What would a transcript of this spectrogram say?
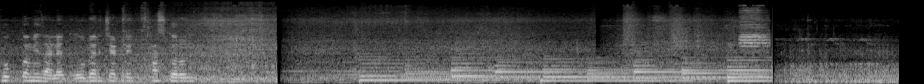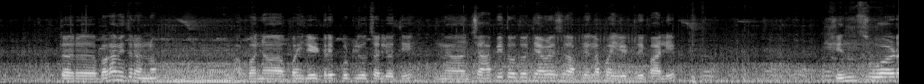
खूप कमी झाल्यात. उबेरच्या ट्रिप खास करून तर बघा मित्रांनो आपण पहिली ट्रिप कुठली उचलली होती? चहा पित होतो त्यावेळेस आपल्याला पहिली ट्रिप आली. चिंचवड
